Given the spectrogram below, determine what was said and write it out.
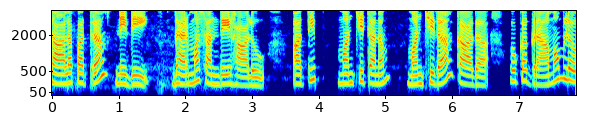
తాళపత్ర నిధి ధర్మ సందేహాలు. అతి మంచితనం మంచిదా కాదా? ఒక గ్రామంలో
